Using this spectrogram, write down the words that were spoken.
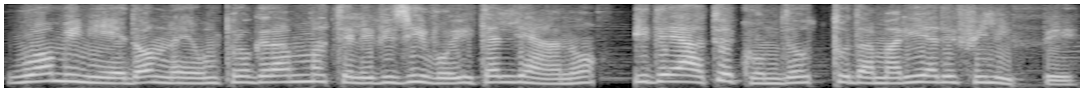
Uomini e donne è un programma televisivo italiano, ideato e condotto da Maria De Filippi.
